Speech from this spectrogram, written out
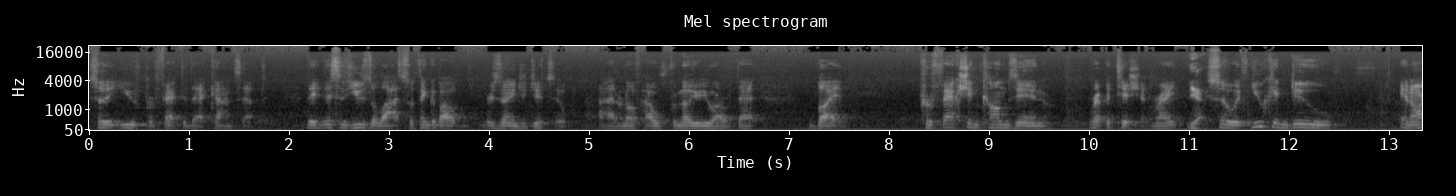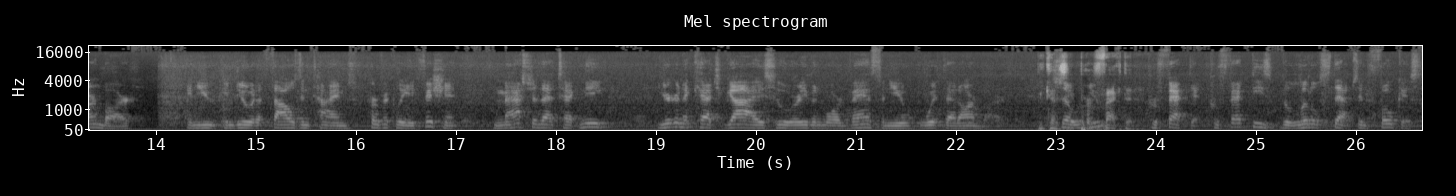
so that you've perfected that concept. This is used a lot, so think about Brazilian Jiu-Jitsu. I don't know if how familiar you are with that, but perfection comes in repetition, right? Yeah. So if you can do an armbar and you can do it a thousand times perfectly efficient, master that technique, you're going to catch guys who are even more advanced than you with that armbar. Because So you perfected it. Perfect it. Perfect these the little steps and focus.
